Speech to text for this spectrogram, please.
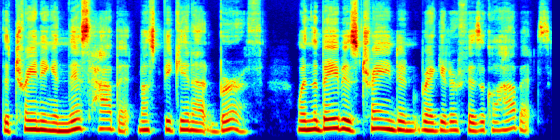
The training in this habit must begin at birth when the babe is trained in regular physical habits.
